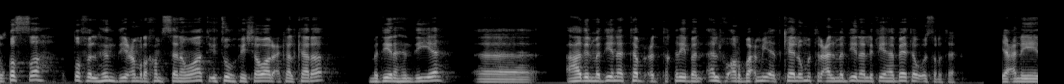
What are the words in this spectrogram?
القصة طفل هندي عمره خمس سنوات يتوه في شوارع كالكتا مدينة هندية. آه هذه المدينة تبعد تقريبا 1400 كيلو متر عن المدينة اللي فيها بيته وأسرته. يعني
